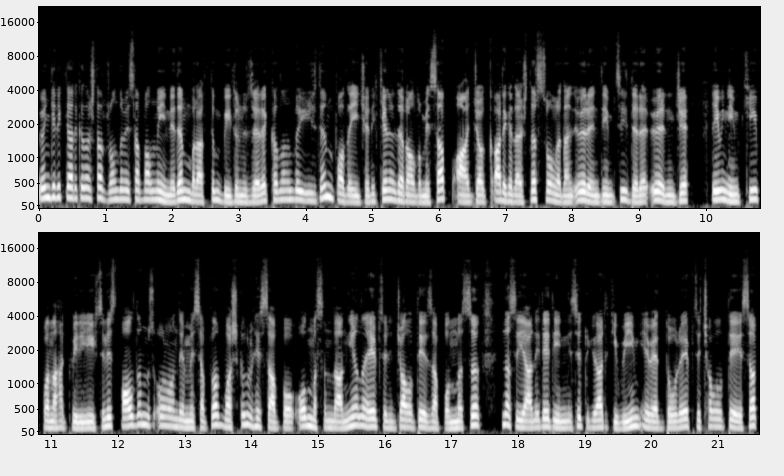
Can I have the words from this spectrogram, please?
Öncelikle arkadaşlar random hesap almayı neden bıraktım bildiğiniz üzere kanalımda yüzden fazla içerik genelde random hesap ancak arkadaşlar sonradan öğrendiğim sizlere öğrenince eminim ki bana hak vereceksiniz. Aldığımız o random hesaplar başkanın hesabı olmasından yana hepsinin çalıntı hesap olması nasıl yani dediğinizi duyar gibiyim. Evet doğru hepsi çalıntı hesap.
